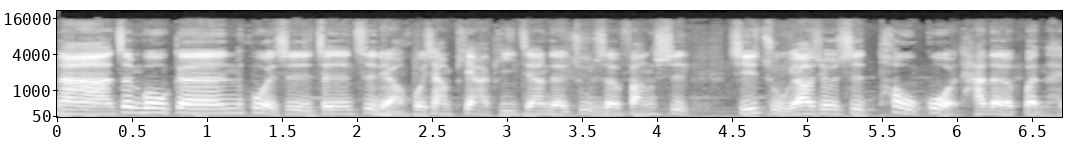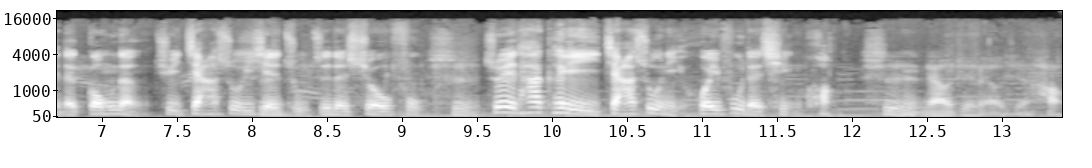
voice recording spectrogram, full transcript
那震波跟或者是真人治疗，或像 PRP 这样的注射方式，其实主要就是透过它的本来的功能去加速一些组织的修复，是，所以它可以加速你恢复的情况。是，了解了解。好，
